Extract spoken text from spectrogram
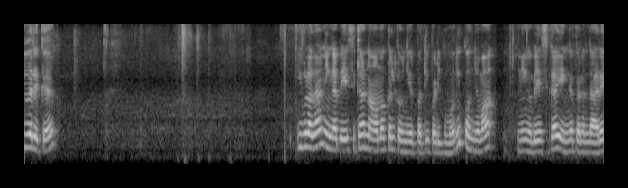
இவருக்கு இவ்வளோ தான் நீங்கள் பேசிக்காக நாமக்கல் கவிஞர் பற்றி படிக்கும்போது கொஞ்சமாக நீங்கள் பேசிக்காக எங்கே பிறந்தார்?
